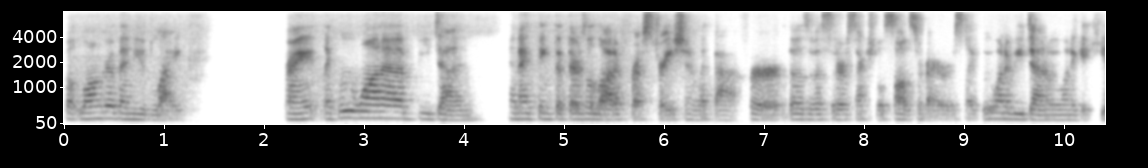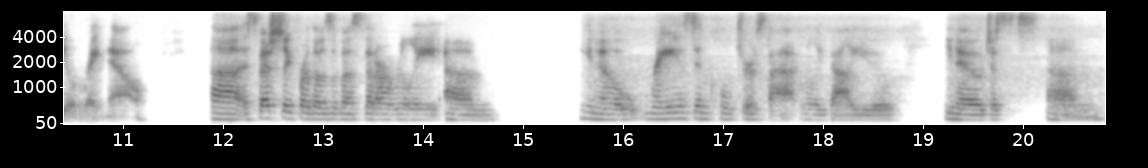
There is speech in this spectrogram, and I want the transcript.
but longer than you'd like, right? Like we want to be done. And I think that there's a lot of frustration with that for those of us that are sexual assault survivors. Like we want to be done, we want to get healed right now. Uh, especially for those of us that are really, um, you know, raised in cultures that really value you know, just, um,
